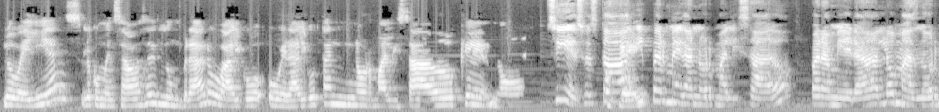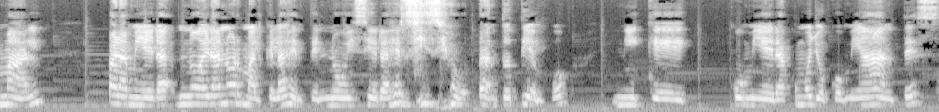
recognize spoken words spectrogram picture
¿Lo veías? ¿Lo comenzabas a vislumbrar o algo o era algo tan normalizado que no? Sí, eso estaba hiper mega normalizado. Para mí era lo más normal para mí era, no era normal que la gente no hiciera ejercicio tanto tiempo, ni que comiera como yo comía antes.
